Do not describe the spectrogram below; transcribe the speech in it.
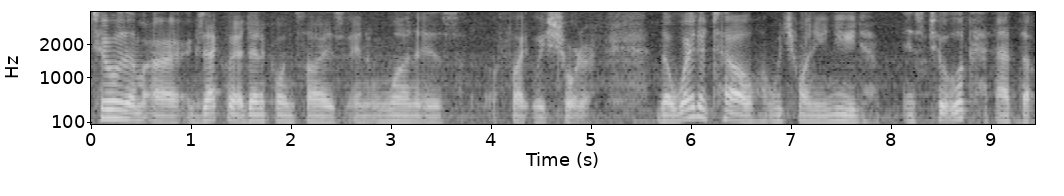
Two of them are exactly identical in size, and one is slightly shorter. The way to tell which one you need is to look at the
